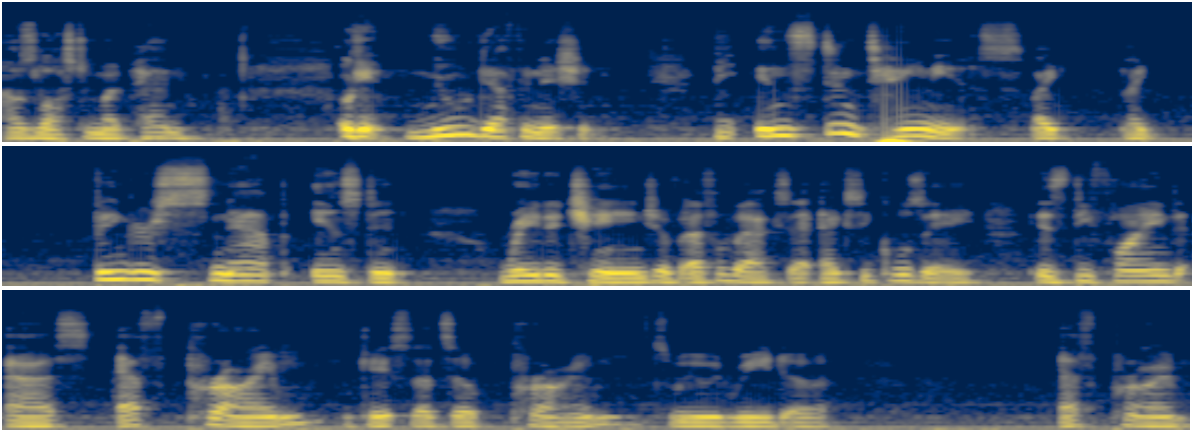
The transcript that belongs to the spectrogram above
I was lost in my pen. Okay, new definition. The instantaneous, like like finger snap instant rate of change of f of x at x equals a is defined as f prime. Okay, so that's a prime. So we would read uh, f prime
